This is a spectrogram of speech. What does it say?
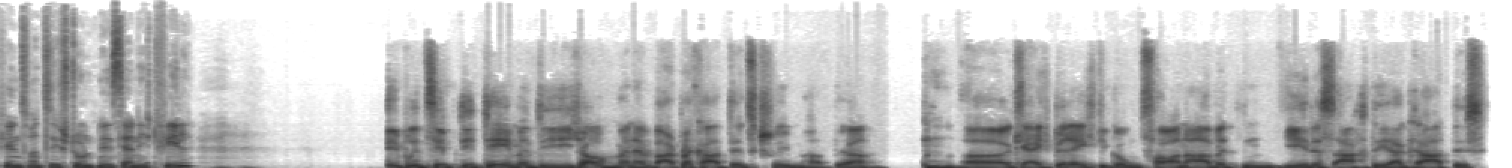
24 Stunden ist ja nicht viel. Im Prinzip die Themen, die ich auch auf meine Wahlplakate jetzt geschrieben habe, ja. Äh, Gleichberechtigung. Frauen arbeiten jedes achte Jahr gratis.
